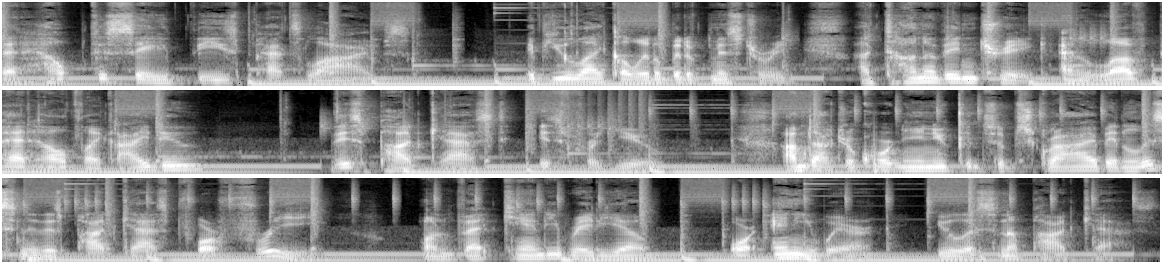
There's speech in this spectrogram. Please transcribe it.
that help to save these pets' lives. If you like a little bit of mystery, a ton of intrigue, and love pet health like I do, this podcast is for you. I'm Dr. Courtney, and you can subscribe and listen to this podcast for free on Vet Candy Radio or anywhere you listen to podcasts.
